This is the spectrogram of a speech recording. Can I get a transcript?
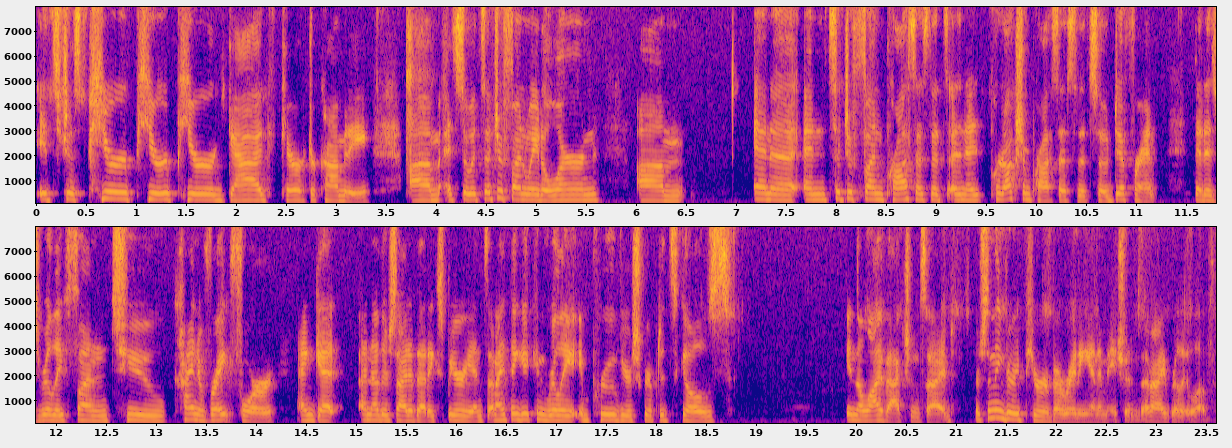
it's just pure pure pure gag character comedy. Um, and so it's such a fun way to learn um, and a and such a fun process that's and a production process that's so different that is really fun to kind of write for and get another side of that experience. And i think it can really improve your scripted skills in the live action side. There's something very pure about writing animation that i really love.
